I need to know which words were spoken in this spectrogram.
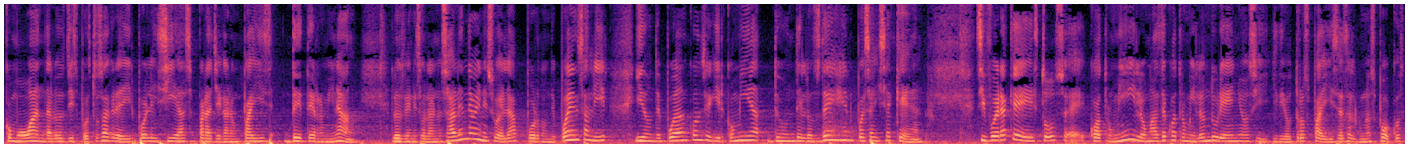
como vándalos dispuestos a agredir policías para llegar a un país determinado. Los venezolanos salen de Venezuela por donde pueden salir y donde puedan conseguir comida, donde los dejen, pues ahí se quedan. Si fuera que estos eh, cuatro mil o más de cuatro mil hondureños y, de otros países, algunos pocos,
